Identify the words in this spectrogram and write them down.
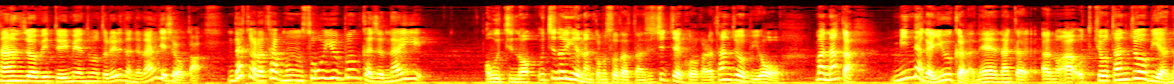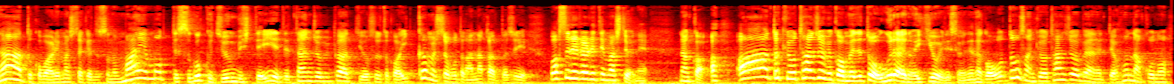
誕生日っていうイベントも取り入れたんじゃないでしょうか。だから多分そういう文化じゃないお家のうちの家なんかもそうだったんですちっちゃい頃から。誕生日をまあなんかみんなが言うからね。なんかあのあ今日誕生日やなとかはありましたけどその前もってすごく準備して家で誕生日パーティーをするとかは一回もしたことがなかったし忘れられてましたよね。なんかああーと今日誕生日かおめでとうぐらいの勢いですよね。なんかお父さん今日誕生日やねってほんなこの,、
